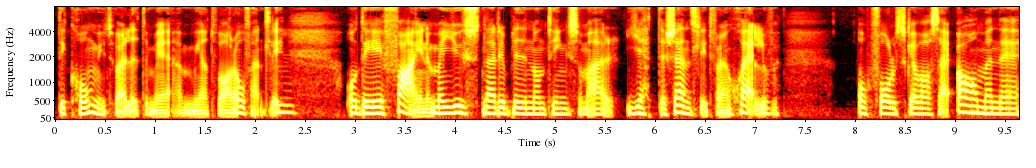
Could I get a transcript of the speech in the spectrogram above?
det kommer ju tyvärr lite med, med att vara offentlig. Och det är fine, men just när det blir någonting som är jättekänsligt för en själv och folk ska vara så här, ja ah, men eh,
